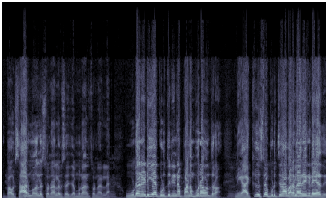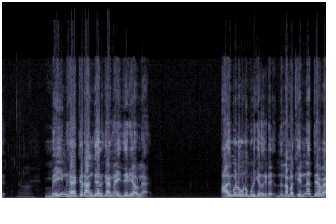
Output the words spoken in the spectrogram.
இப்போ அவர் சார் முதல்ல சொன்னார்ல சார் ஜமுனான் சொன்னார்ல. உடனடியாக கொடுத்துட்டீங்கன்னா பணம் பூரா வந்துடும் நீங்கள் அக்யூஸ்டாக பிடிச்சதா வரலாறே கிடையாது. மெயின் ஹேக்கர் அங்கே இருக்கா நைஜீரியாவில்? அது மட்டும் ஒன்றும் பிடிக்கிறது கிடையாது. இந்த நமக்கு என்ன தேவை?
